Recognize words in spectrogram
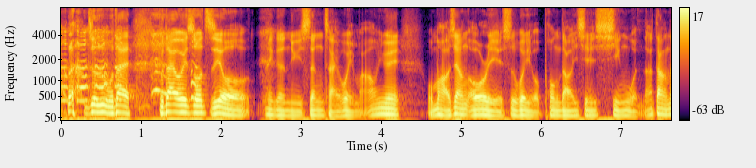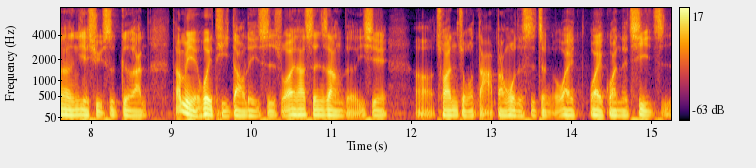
就是不太不太会说只有那个女生才会嘛，因为我们好像偶尔也是会有碰到一些新闻，那当然也许是个案，他们也会提到类似说，哎，他身上的一些呃穿着打扮或者是整个外外观的气质。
